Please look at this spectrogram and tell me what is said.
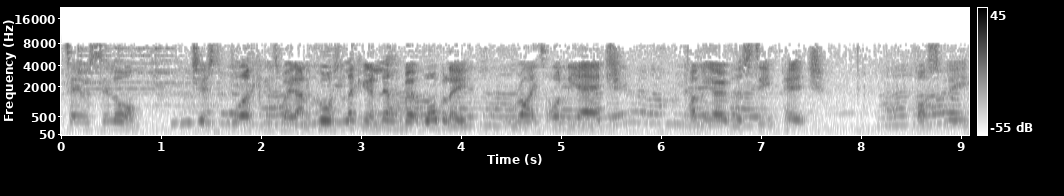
Theo Sillon just working his way down the course, looking a little bit wobbly, right on the edge, coming over the steep pitch. Possibly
